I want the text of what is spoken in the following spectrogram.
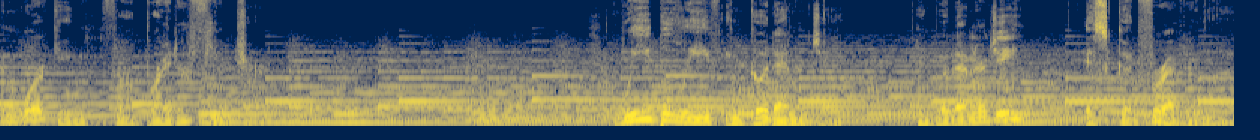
and working for a brighter future. We believe in good energy, and good energy is good for everyone.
